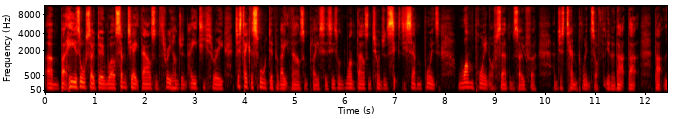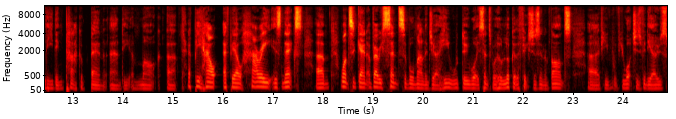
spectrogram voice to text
um, but he is also doing well. Seventy-eight thousand three hundred eighty-three, just taking a small dip of eight thousand places. He's on one thousand two hundred sixty-seven points, one point off Seven Sofa, and just ten points off you know that that that leading pack of Ben, Andy, and Mark. Uh, FP how FPL Harry is next. Um, once again, a very sensible manager. He will do what is sensible. He'll look at the fixtures in advance. Uh, if you if you watch his videos.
